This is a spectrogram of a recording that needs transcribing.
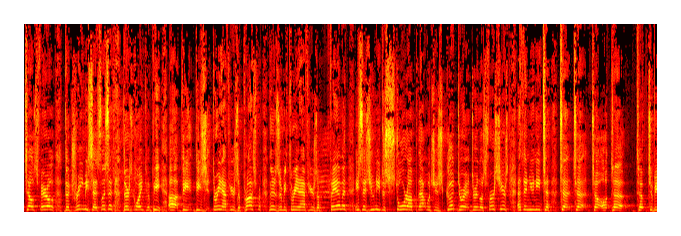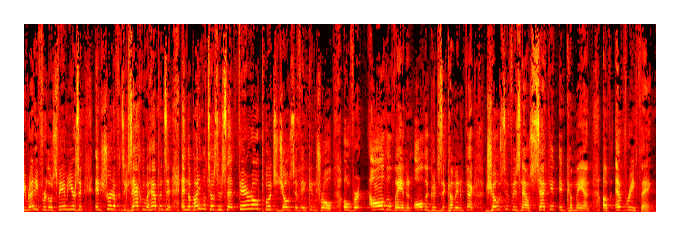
tells Pharaoh the dream. He says, Listen, there's going to be uh, the, these three and a half years of prosper, then there's going to be three and a half years of famine. He says, You need to store up that which is good during, during those first years, and then you need to, to, to, to, to to, to be ready for those famine years. And, and sure enough, it's exactly what happens. And, and the Bible tells us that Pharaoh puts Joseph in control over all the land and all the goods that come in. In fact, Joseph is now second in command of everything,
